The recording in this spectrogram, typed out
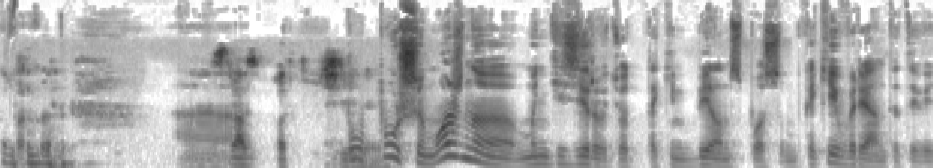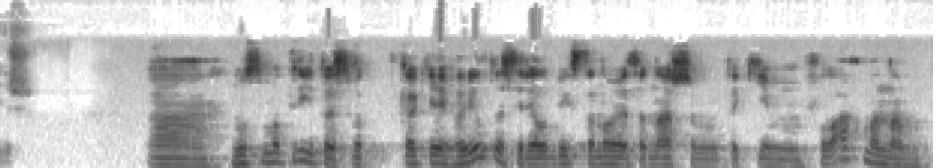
Сразу подключили. Пуши можно монетизировать вот таким белым способом? Какие варианты ты видишь? А, ну смотри, то есть вот как я и говорил, то есть RealBig становится нашим таким флагманом.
